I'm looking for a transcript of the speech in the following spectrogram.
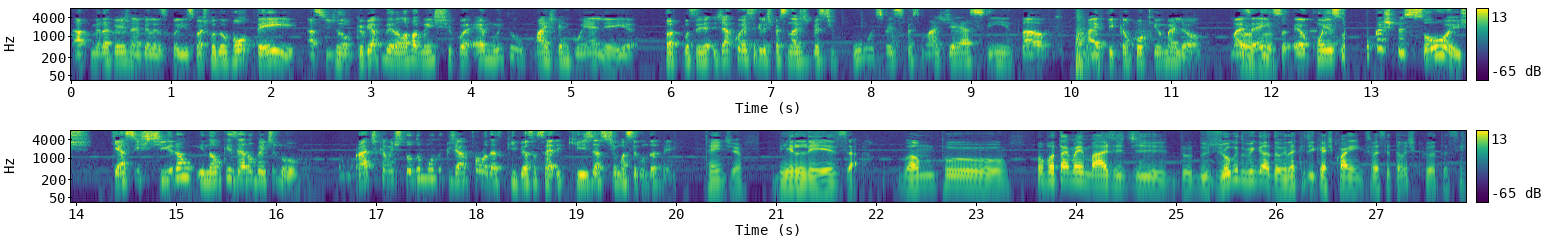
A primeira vez, né, beleza, foi isso, mas quando eu voltei a assistir de novo, porque eu vi a primeira novamente, tipo, é muito mais vergonha alheia. Só que você já- conhece aqueles personagens, pensa, tipo, putz, esse personagem é assim e tal. Aí fica um pouquinho melhor. Mas é Uhum. isso, eu conheço poucas pessoas que assistiram e não quiseram ver de novo. Praticamente todo mundo que já me falou dessa, que viu essa série quis assistir uma segunda vez. Entendi. Beleza. Vamos pro... Vou botar uma imagem de, do, do jogo do Vingador. Acredito que a Square Enix vai ser tão escrota assim.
